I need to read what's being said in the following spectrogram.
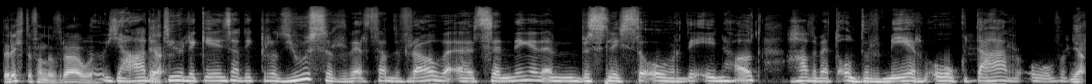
de rechten van de vrouwen. Ja, natuurlijk. Eens dat ik producer werd van de vrouwenuitzendingen en besliste over de inhoud, hadden we het onder meer ook daarover. Ja.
